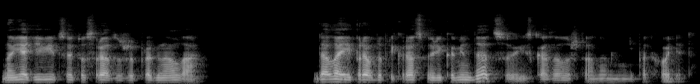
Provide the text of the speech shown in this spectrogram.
Но я девицу эту сразу же прогнала. Дала ей, правда, прекрасную рекомендацию и сказала, что она мне не подходит.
